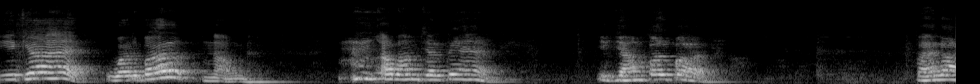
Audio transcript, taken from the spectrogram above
ये क्या है? वर्बल नाउन है। अब हम चलते हैं एग्ज़ाम्पल पर। पहला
